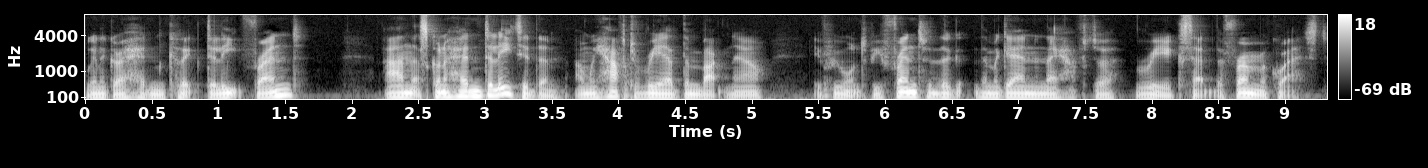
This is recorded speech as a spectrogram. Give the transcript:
We're going to go ahead and click delete friend. And that's gone ahead and deleted them. And we have to re-add them back now if we want to be friends with the, them again and they have to re-accept the friend request.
